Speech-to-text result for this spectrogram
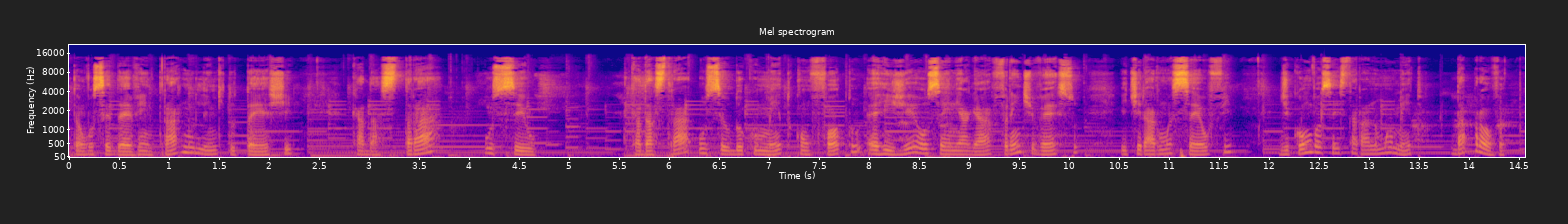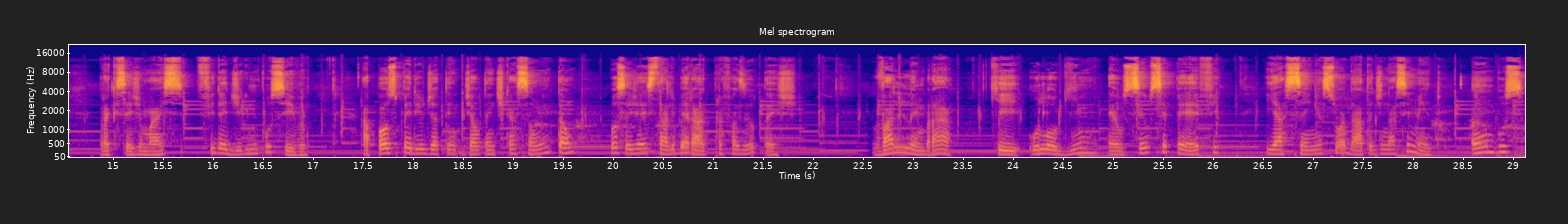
Então você deve entrar no link do teste, cadastrar o seu cadastrar o seu documento com foto RG ou CNH frente e verso e tirar uma selfie de como você estará no momento da prova para que seja mais fidedigno possível. Após o período de autenticação, então, você já está liberado para fazer o teste. Vale lembrar que o login é o seu CPF e a senha sua data de nascimento. Ambos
